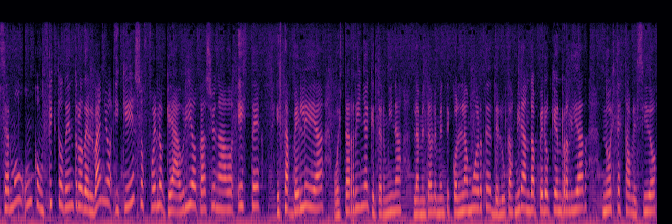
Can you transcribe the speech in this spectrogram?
se armó un conflicto dentro del baño y que eso fue lo que habría ocasionado este, esta pelea o esta riña que termina lamentablemente con la muerte de Lucas Miranda, pero que en realidad no está establecido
